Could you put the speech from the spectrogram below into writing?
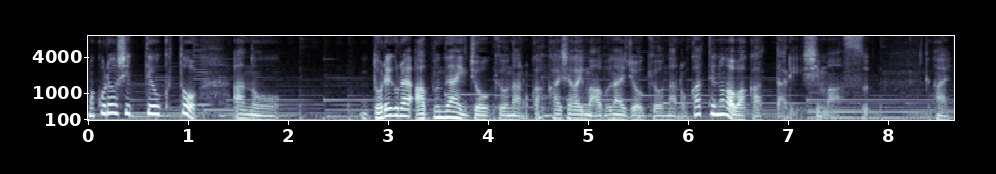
まあ、これを知っておくとあのどれぐらい危ない状況なのか会社が今危ない状況なのかっていうのが分かったりします、はい、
